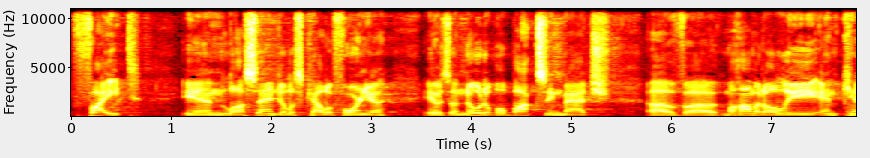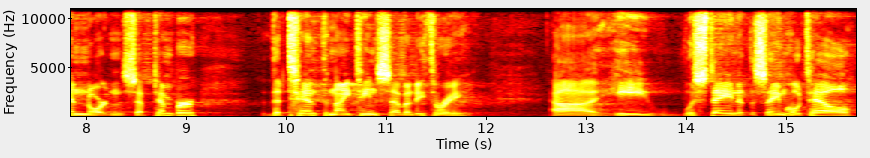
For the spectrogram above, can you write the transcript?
fight in Los Angeles, California. It was a notable boxing match of uh, Muhammad Ali and Ken Norton, September the 10th, 1973. Uh, he was staying at the same hotel.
